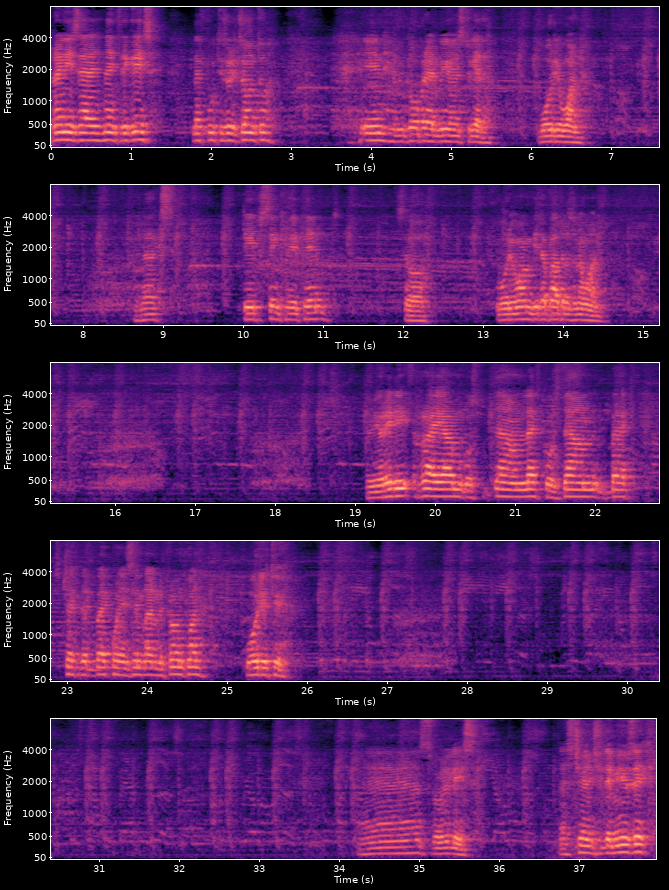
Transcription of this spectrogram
Right knee is uh, 90 degrees, left foot is horizontal. In and we go overhead with your hands together. Warrior one. Relax. Deep sink with in. So, warrior one, Virabhadrasana one. When you're ready, right arm goes down, left goes down, back. Check the back one in same line with the front one. Warrior two. And slow release. Let's change the music.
